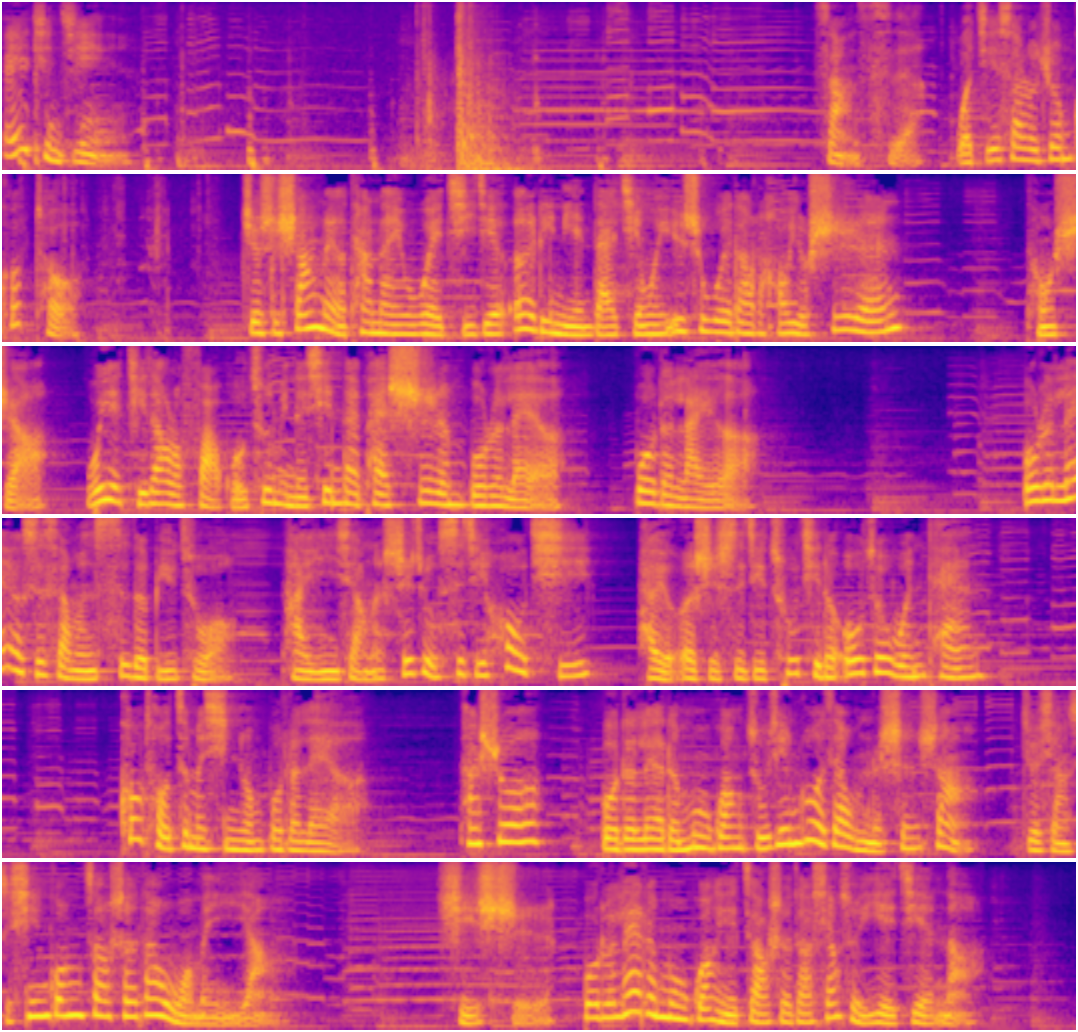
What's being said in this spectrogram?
哎，静静，上次我介绍了 John Cotto，就是上面有他那一位集结二零年代前卫艺术味道的好友诗人。同时啊，我也提到了法国著名的现代派诗人波德莱尔。波德莱尔，波德莱尔是散文诗的鼻祖，他影响了十九世纪后期还有二十世纪初期的欧洲文坛。寇头这么形容波德莱尔。他说：“波德莱尔的目光逐渐落在我们的身上，就像是星光照射到我们一样。其实，波德莱尔的目光也照射到香水业界呢。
